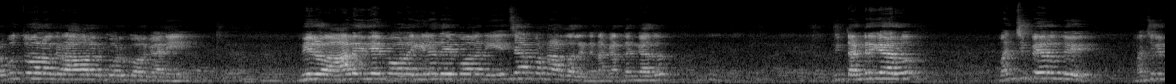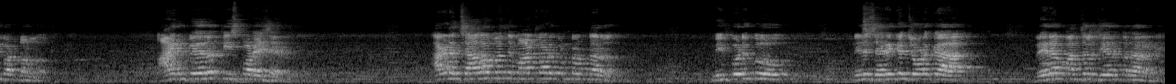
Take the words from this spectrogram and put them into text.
ప్రభుత్వంలోకి రావాలని కోరుకోవాలి కానీ మీరు వాళ్ళ ఇదైపోవాలా వీళ్ళదైపోవాలని ఏం శాపనార్థాలండి నాకు అర్థం కాదు. మీ తండ్రి గారు మంచి పేరుంది మచిలీపట్నంలో ఆయన పేరు తీసిపడేశారు అక్కడ చాలా మంది మాట్లాడుకుంటూ ఉంటారు. మీ కొడుకు నేను సరిగ్గా చూడక వేరే పంచలు చేరుతున్నారని.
